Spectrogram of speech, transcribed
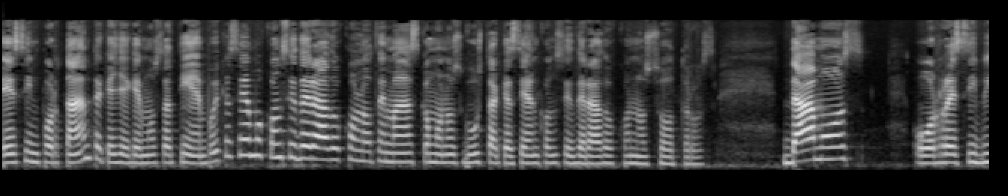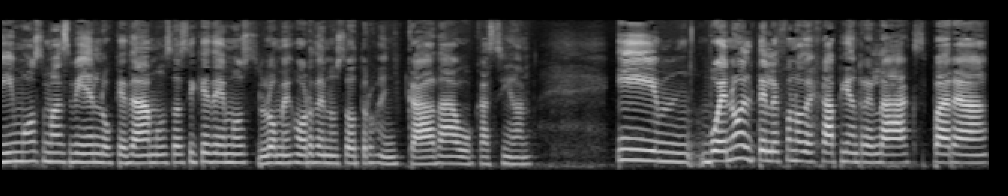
es importante que lleguemos a tiempo y que seamos considerados con los demás como nos gusta que sean considerados con nosotros. Damos o recibimos más bien lo que damos, así que demos lo mejor de nosotros en cada ocasión. Y mm, bueno, el teléfono de Happy and Relax para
